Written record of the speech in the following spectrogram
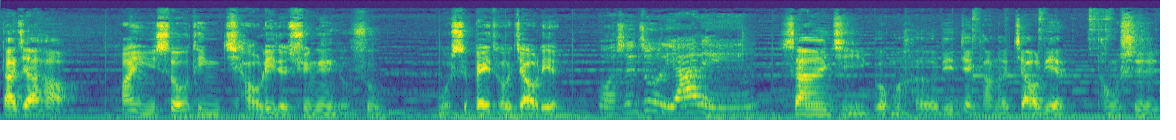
大家好，欢迎收听乔力的训练有素，我是背头教练，我是助理阿玲。上一集我们和练健康的教练，同时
